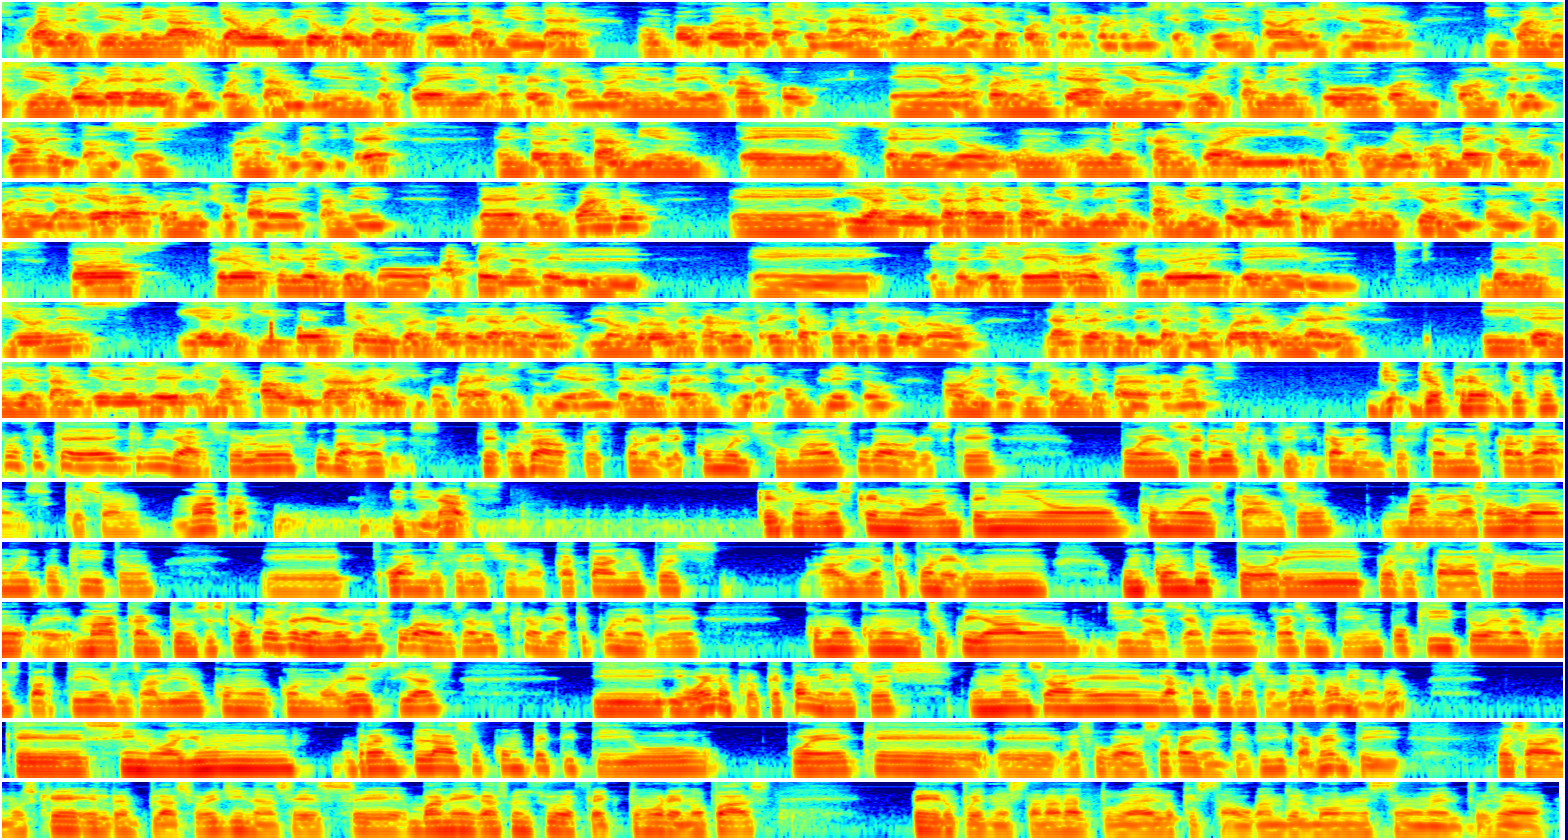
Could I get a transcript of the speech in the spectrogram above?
Cuando Steven Vega ya volvió, pues ya le pudo también dar un poco de rotación a la Ría Giraldo, porque recordemos que Steven estaba lesionado, y cuando Steven vuelve de la lesión, pues también se pueden ir refrescando ahí en el medio campo. Eh, recordemos que Daniel Ruiz también estuvo con, con selección, entonces con la sub-23, entonces también eh, se le dio un, un, descanso ahí y se cubrió con Beckham y con Edgar Guerra, con Lucho Paredes también de vez en cuando. Eh, y Daniel Cataño también vino, también tuvo una pequeña lesión, entonces todos creo que les llegó apenas eh, ese, respiro de lesiones y el equipo que usó el profe Gamero logró sacar los 30 puntos y logró la clasificación a cuadrangulares y le dio también ese, esa pausa al equipo para que estuviera entero y para que estuviera completo ahorita justamente para el remate. Yo, yo creo, yo creo, profe, que hay que mirar solo dos jugadores, que, o sea, pues ponerle como el suma a dos jugadores que pueden ser los que físicamente estén más cargados, que son Maca y Ginás, que son los que no han tenido como descanso Vanegas ha jugado muy poquito. Eh, cuando se lesionó Cataño, pues había que poner un, un conductor y pues estaba solo eh, Maca. Entonces creo que serían los dos jugadores a los que habría que ponerle como, como mucho cuidado. Ginás ya se ha resentido un poquito en algunos partidos, ha salido como con molestias. Y, y, bueno, creo que también eso es un mensaje en la conformación de la nómina, ¿no? Que si no hay un reemplazo competitivo puede que eh, los jugadores se revienten físicamente y pues sabemos que el reemplazo de Ginás es eh, Vanegas o en su defecto Moreno Paz, pero pues no están a la altura de lo que está jugando el mono en este momento, o sea,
